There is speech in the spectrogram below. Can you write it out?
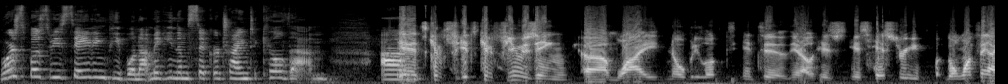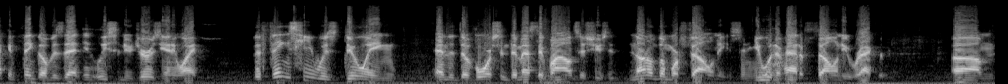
We're supposed to be saving people, not making them sick or trying to kill them. Um, yeah, it's conf- it's confusing um, why nobody looked into you know his his history. The one thing I can think of is that at least in New Jersey anyway, the things he was doing and the divorce and domestic violence issues, none of them were felonies, and he wouldn't have had a felony record. Um,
